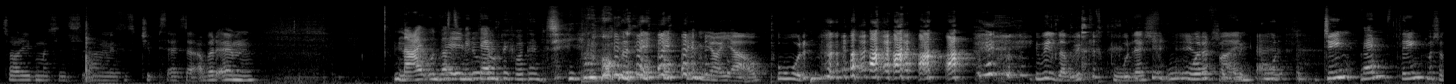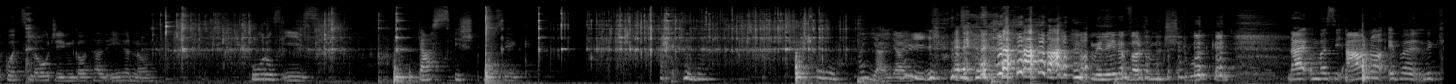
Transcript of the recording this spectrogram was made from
Sorry, ich muss jetzt, ich muss jetzt Chips essen. Aber ähm... Nein, und was Hey, ich mit dem von dem. Problem... ja, ja, pur. ich will glaube wirklich pur, das ist ja, fein. Pur. Gin, wenn trinkt man schon gut Slow Gin, geht halt eher noch. Pur auf Eis. Das ist die Musik. oh, ai, Ui. Milena fast vom Stuhl. Nein, und was ich auch noch eben wirklich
